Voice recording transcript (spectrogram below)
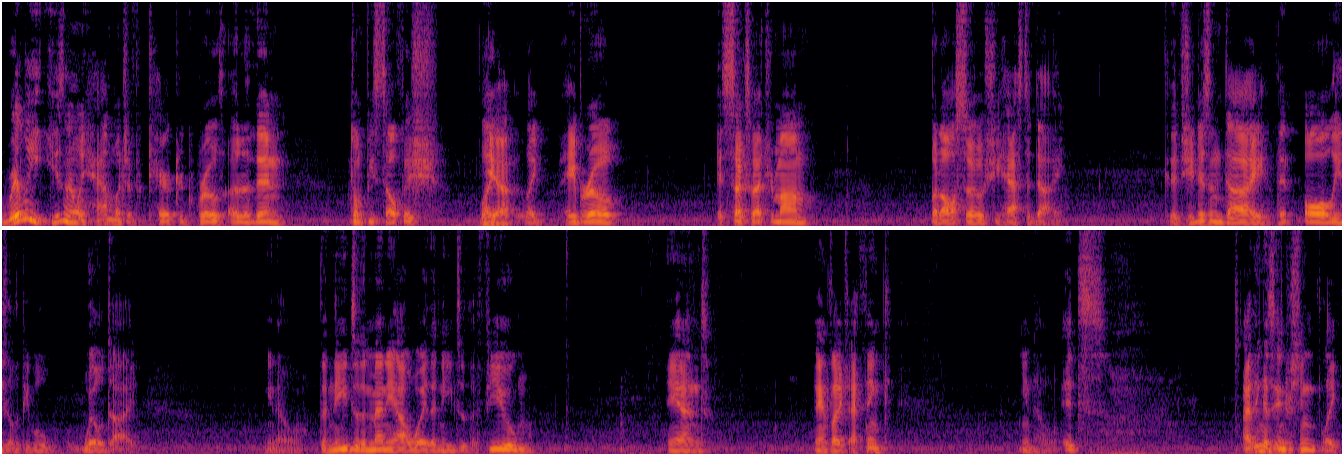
really he doesn't really have much of character growth other than don't be selfish. Like Yeah. like hey bro, it sucks about your mom, but also she has to die. Because if she doesn't die, then all these other people will die. You know, the needs of the many outweigh the needs of the few. And, and like I think, you know, it's. I think it's interesting. Like,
